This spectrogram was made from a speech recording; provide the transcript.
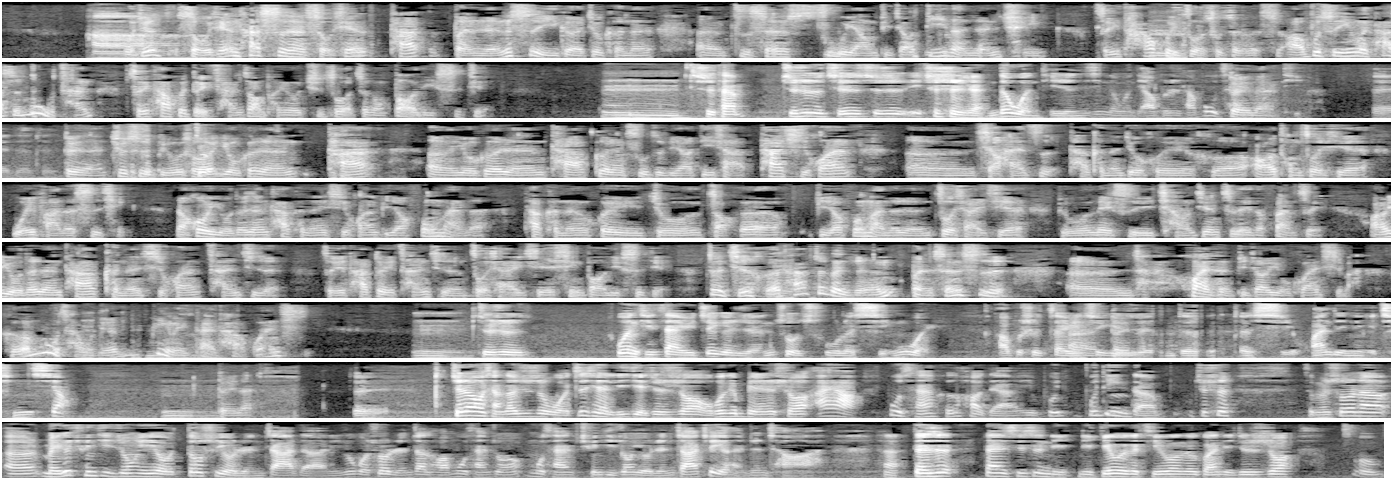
啊，我觉得首先他是首先他本人是一个就可能嗯自身素养比较低的人群，所以他会做出这个事，而不是因为他是木残，所以他会对残障朋友去做这种暴力事件。嗯，是他就是其实这是这是人的问题，人性的问题，而不是他目残的问题。对对对。对的，就是比如说有个人他嗯有个人他个人素质比较低下，他喜欢。嗯，小孩子他可能就会和儿童做一些违法的事情，然后有的人他可能喜欢比较丰满的，他可能会就找个比较丰满的人做下一些，比如类似于强奸之类的犯罪，而有的人他可能喜欢残疾人，所以他对残疾人做下一些性暴力事件，这其实和他这个人本身是嗯坏人比较有关系吧，和木残我觉得并没太大关系。嗯，就是。问题在于这个人做出了行为，而不是在于这个人的的喜欢的那个倾向。嗯，对的，对，这让我想到就是我之前的理解，就是说我会跟别人说，哎呀，不残很好的呀，也不不定的，就是怎么说呢？呃，每个群体中也有都是有人渣的。你如果说人渣的话，木残中木残群体中有人渣，这也很正常啊。但是但其实你你给我一个提供的观点就是说，我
